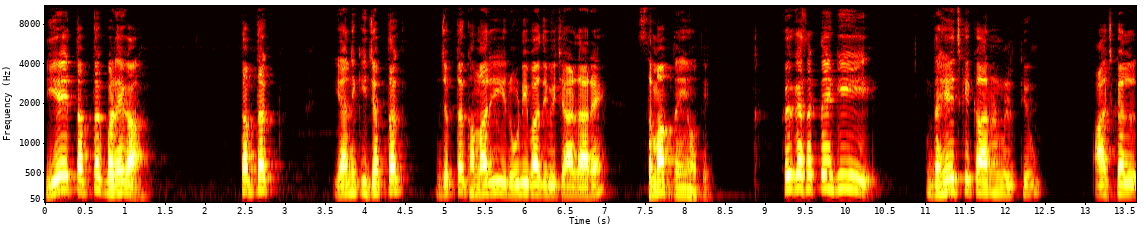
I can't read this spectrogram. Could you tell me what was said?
ये तब तक बढ़ेगा, तब तक, यानी कि जब तक जब तक हमारी रूढ़ीवादी विचारधाराएँ समाप्त नहीं होती। फिर कह सकते हैं कि दहेज के कारण मृत्यु। आजकल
